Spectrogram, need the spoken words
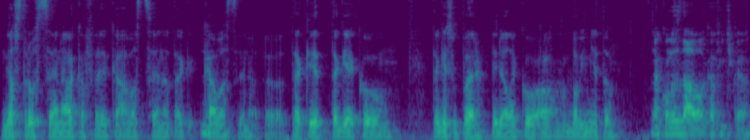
gastroscéna, kafe, káva scéna, tak káva scéna, eh, tak je, tak je jako, tak je super, je daleko a baví mě to. Na kole zdával kafíčka.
